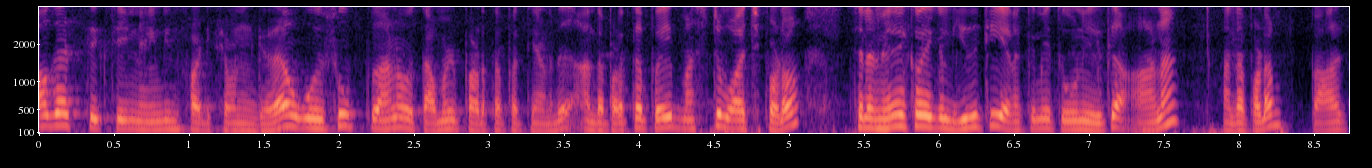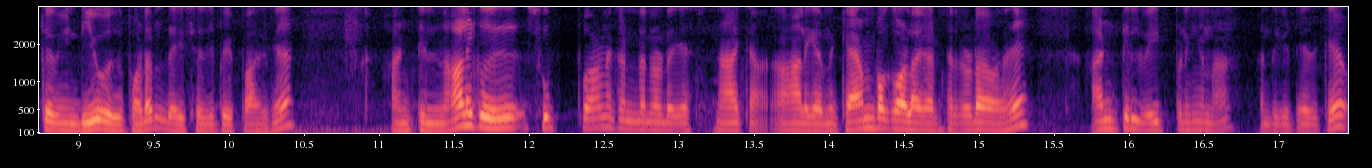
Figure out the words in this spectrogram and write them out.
ஆகஸ்ட் சிக்ஸ்டீன் நைன்டீன் ஃபார்ட்டி செவனுங்கிற ஒரு சூப்பரான ஒரு தமிழ் படத்தை பற்றியானது அந்த படத்தை போய் மஸ்ட் வாட்ச் படம். சில நினைக்கவைகள் இருக்குது எனக்குமே தோணி இருக்குது ஆனால் அந்த படம் பார்க்க வேண்டிய ஒரு படம். தயவு செஞ்சு போய் பாருங்கள் அன்டில் நாளைக்கு ஒரு சூப்பரான கண்டனோட எஸ் நான் நாளைக்கு அந்த கேம்பகோலா கண்டனோட வந்து அன்டில் வெயிட் பண்ணுங்க நான் வந்துக்கிட்டே இருக்கேன்.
